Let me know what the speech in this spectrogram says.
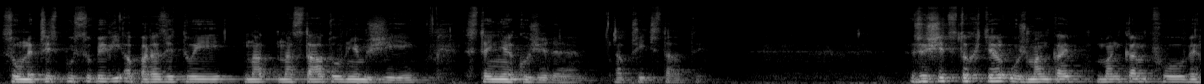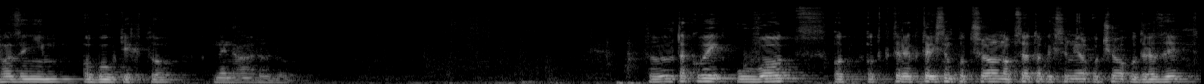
jsou nepřizpůsobiví a parazitují na, na státu, v něm žijí, stejně jako židé napříč státy. Řešit to chtěl už Mankampfu vyhlazením obou těchto nenárodů. To byl takový úvod, od, od které, který jsem potřeboval napsat, abych se měl od čeho odrazit,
